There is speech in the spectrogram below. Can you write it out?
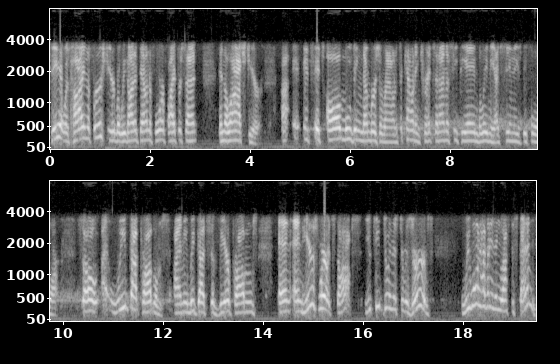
See, it was high in the first year, but we got it down to four or five percent in the last year uh, it's it's all moving numbers around. It's accounting tricks, and I'm a CPA, and believe me, I've seen these before. So uh, we've got problems. I mean, we've got severe problems, and and here's where it stops. You keep doing this to reserves, we won't have anything left to spend.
